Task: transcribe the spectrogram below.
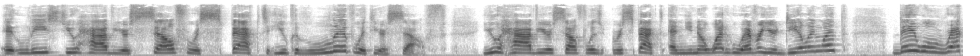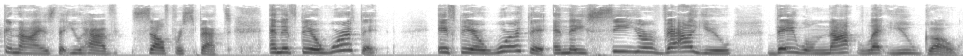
At least you have your self respect. You could live with yourself. You have your self respect. And you know what? Whoever you're dealing with, they will recognize that you have self respect. And if they're worth it, if they're worth it and they see your value, they will not let you go.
